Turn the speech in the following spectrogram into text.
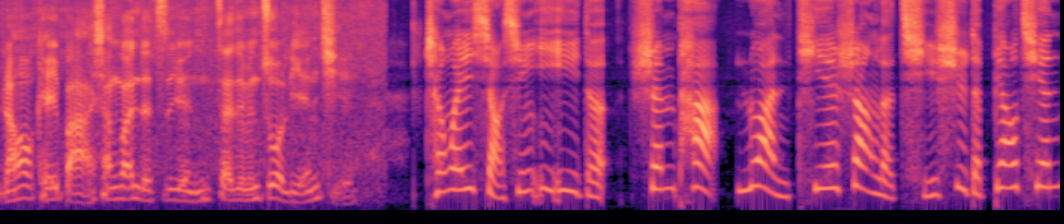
然后可以把相关的资源在这边做连接，成为小心翼翼的，生怕乱贴上了歧视的标签，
